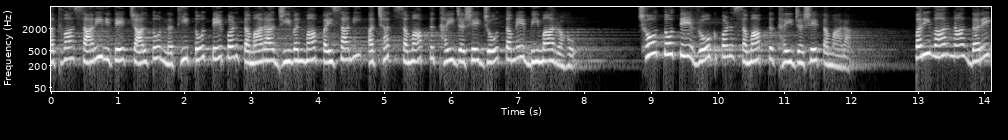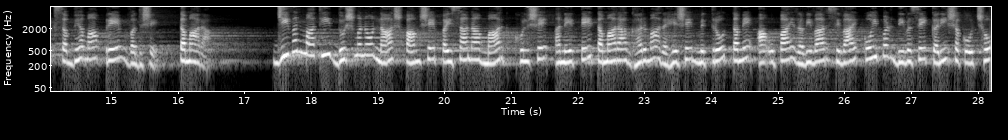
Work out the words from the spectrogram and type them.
અથવા સારી રીતે ચાલતો નથી, તો તે પણ તમારા જીવનમાં પૈસાની અછત સમાપ્ત થઈ જશે જો તમે બીમાર રહો. છો તો તે રોગ પણ સમાપ્ત થઈ જશે તમારા. પરિવારના દરેક સભ્યમાં પ્રેમ વધશે. તમારા જીવનમાંથી દુશ્મનો નાશ પામશે પૈસાના માર્ગ ખુલશે અને તે તમારા ઘરમાં રહેશે. મિત્રો તમે આ ઉપાય રવિવાર સિવાય કોઈ પણ દિવસે કરી શકો છો.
